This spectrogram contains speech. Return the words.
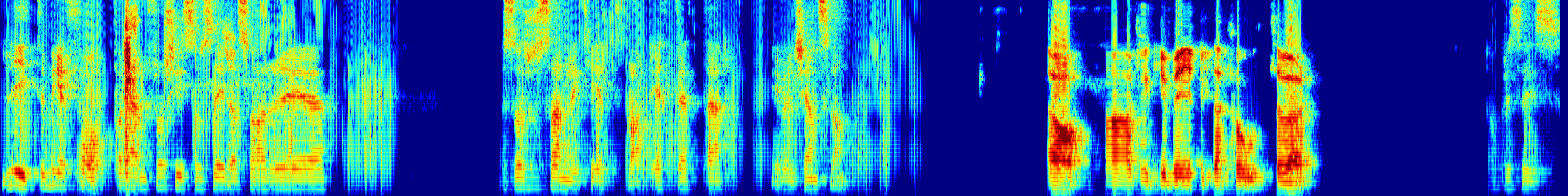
lite mer fart på den från Chisholms sida så hade det med största sannolikhet varit 1-1 där. Det är väl känslan. Ja, han fick ju byta fot tyvärr. Ja, precis.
